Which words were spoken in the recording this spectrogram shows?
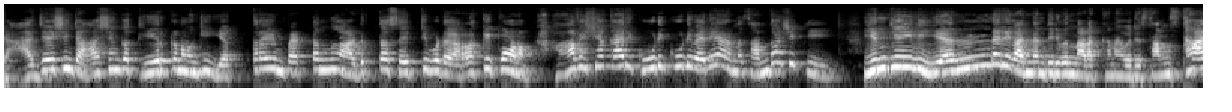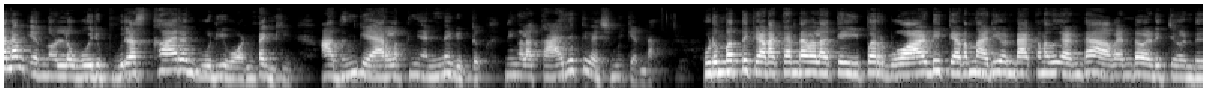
രാജേഷിന്റെ ആശങ്ക തീർക്കണമെങ്കിൽ എത്രയും പെട്ടെന്ന് അടുത്ത സെറ്റ് ഇവിടെ ഇറക്കിക്കോണം. ആവശ്യക്കാർ കൂടിക്കൂടി വരെയാണ്. സന്തോഷിക്ക്. ഇന്ത്യയിൽ എന്തൊരു കന്നം തിരിവ് നടക്കണ ഒരു സംസ്ഥാനം എന്നുള്ള ഒരു പുരസ്കാരം കൂടി ഉണ്ടെങ്കിൽ അതും കേരളത്തിന് തന്നെ കിട്ടും. നിങ്ങളെ കാര്യത്തിൽ വിഷമിക്കണ്ട. കുടുംബത്തിൽ കിടക്കേണ്ടവളൊക്കെ ഇപ്പം റോഡി കിടന്ന് അടി ഉണ്ടാക്കണത് കണ്ട അവന്റെ അടിച്ചുകൊണ്ട്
